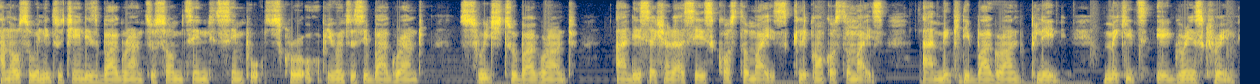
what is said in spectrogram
And also we need to change this background to something simple. Scroll up, you're going to see background, switch to background and this section that says customize click on customize and make the background plain make it a green screen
